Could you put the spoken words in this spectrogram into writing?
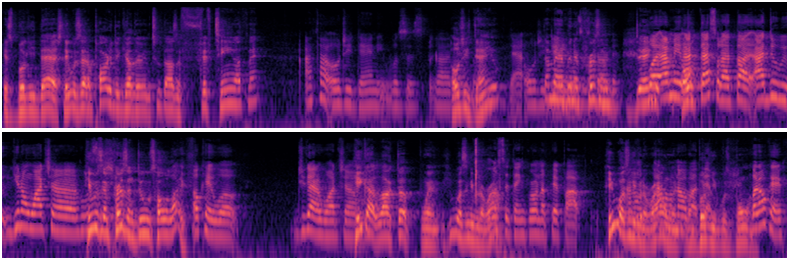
It's Boogie Dash. They was at a party together in 2015, I think. I thought OG Danny was his god. OG Daniel? That OG That man been in prison. god. Daniel- well, I mean, O- I, that's what I thought. I do. You don't watch. Uh, He was in show? prison dude's whole life. Okay, well, you gotta watch. Um, He got locked up when he wasn't even around. what's the thing? Growing Up Hip Hop. He wasn't even around when, when Boogie that. was born. But okay,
